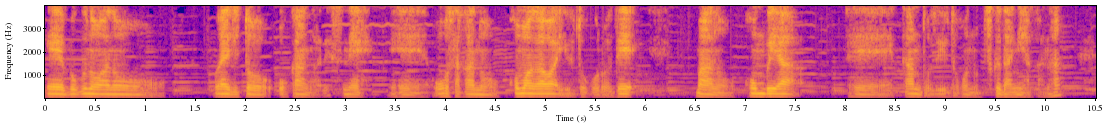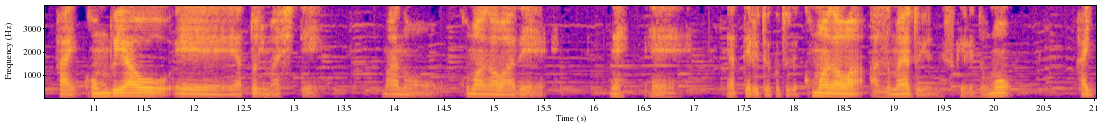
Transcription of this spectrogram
えー、僕のあの、親父とおかんがですね、えー、大阪の駒川いうところで、まあ、あの、昆布屋、えー、関東でいうところの佃煮屋かな。はい、昆布屋を、えー、やっとりまして、まあ、あの、駒川で、ね、えー、やってるということで、駒川あずま屋というんですけれども、はい。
